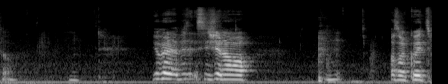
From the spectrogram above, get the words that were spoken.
so. Ja, weil es ist ja noch, also gut,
